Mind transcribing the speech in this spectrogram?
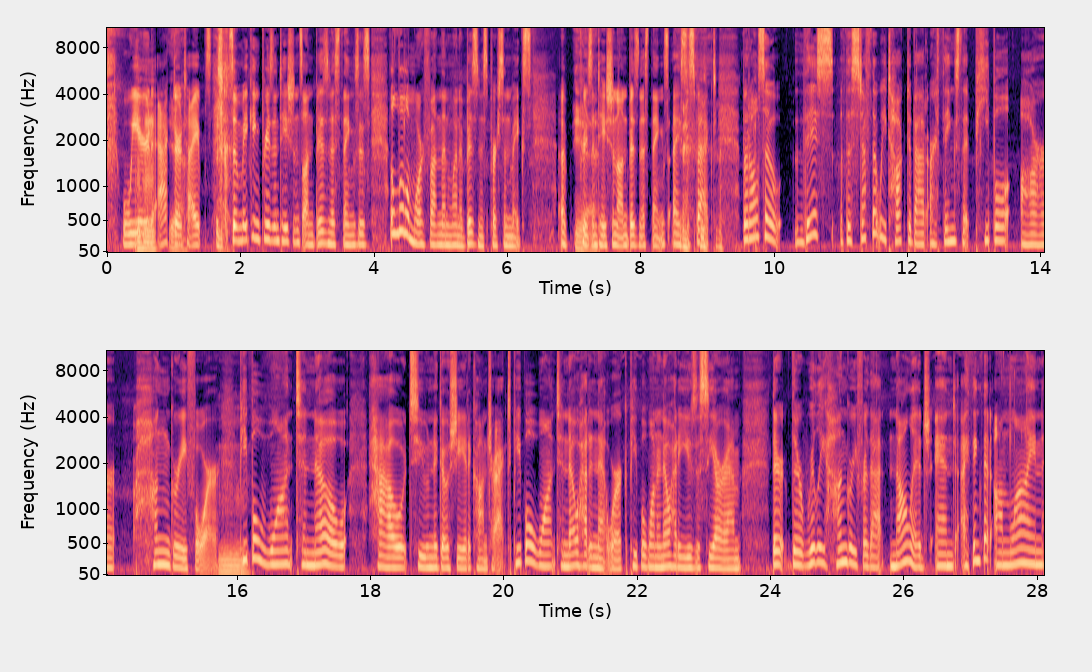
weird actor Yeah. types so making presentations on business things is a little more fun than when a business person makes a Yeah. presentation on business things i suspect but also this the stuff that we talked about are things that people are hungry for. People want to know how to negotiate a contract. People want to know how to network. People want to know how to use a CRM. They're they're really hungry for that knowledge and I think that online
